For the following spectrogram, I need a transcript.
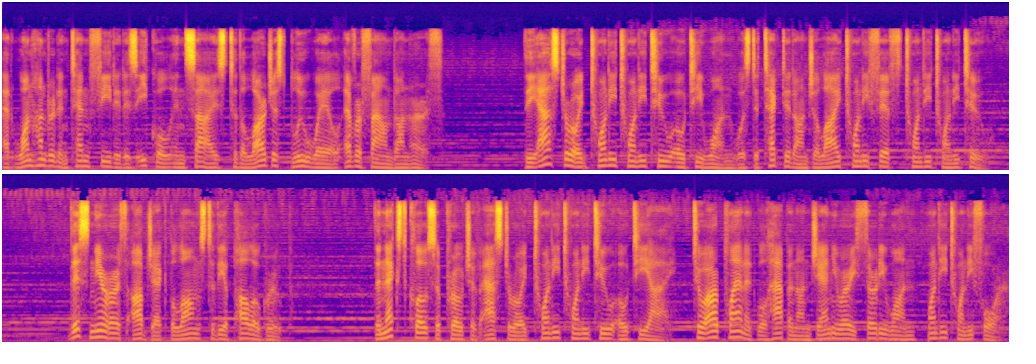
at 110 feet it is equal in size to the largest blue whale ever found on Earth. The asteroid 2022 OT1 was detected on July 25, 2022. This near-Earth object belongs to the Apollo group. The next close approach of asteroid 2022 OTI to our planet will happen on January 31, 2024.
